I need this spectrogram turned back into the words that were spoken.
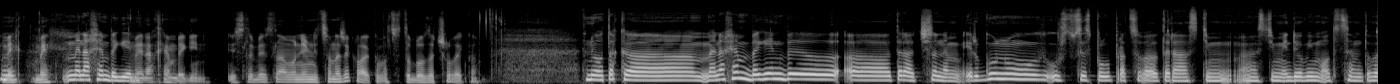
Mech, Mech, Menachem Begin. Menachem Begin. Jestli bys nám o něm něco neřekla, jako co to bylo za člověka? No tak uh, Menachem Begin byl uh, teda členem Irgunu, už se spolupracoval teda s tím, uh, s tím ideovým otcem toho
